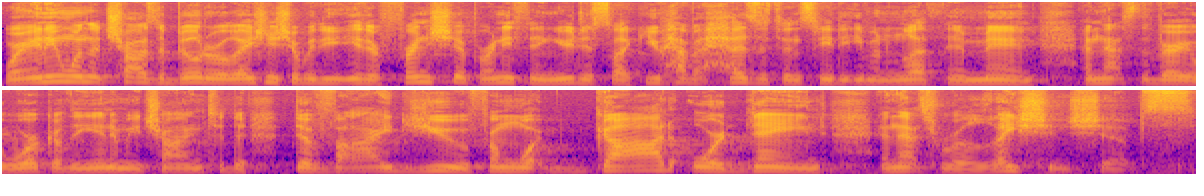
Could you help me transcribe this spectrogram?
Where anyone that tries to build a relationship with you, either friendship or anything, you just like, you have a hesitancy to even let them in. And that's the very work of the enemy trying to d- divide you from what God ordained, and that's relationships.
